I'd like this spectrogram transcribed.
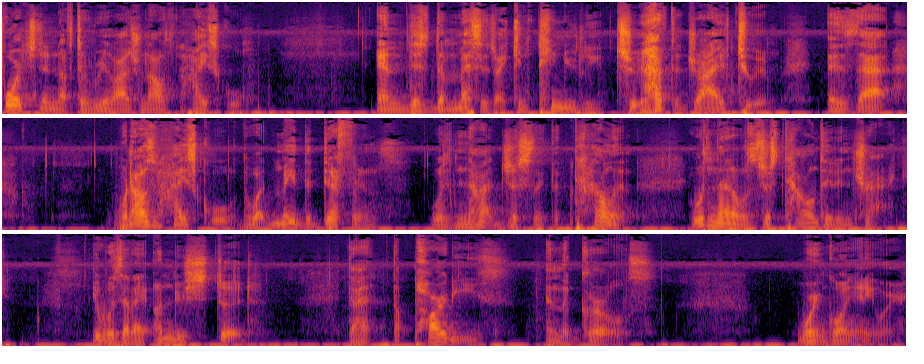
fortunate enough to realize when I was in high school. And this is the message I continually have to drive to him is that when I was in high school, what made the difference was not just like the talent. It wasn't that I was just talented in track it was that I understood that the parties and the girls weren't going anywhere.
